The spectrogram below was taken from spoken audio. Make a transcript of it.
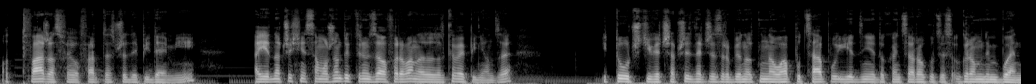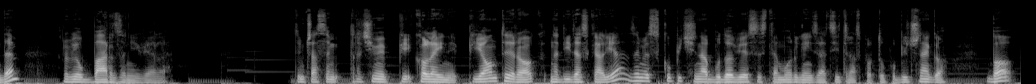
odtwarza swoją ofertę sprzed epidemii, a jednocześnie samorządy, którym zaoferowano dodatkowe pieniądze, i tu uczciwie trzeba przyznać, że zrobiono to na łapu capu i jedynie do końca roku, co jest ogromnym błędem, robią bardzo niewiele. Tymczasem tracimy pi kolejny, piąty rok na didaskalia, zamiast skupić się na budowie systemu organizacji transportu publicznego, bo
